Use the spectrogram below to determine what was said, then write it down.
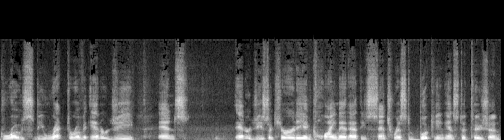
Gross, Director of Energy and Energy Security and Climate at the Centrist Brookings Institution,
